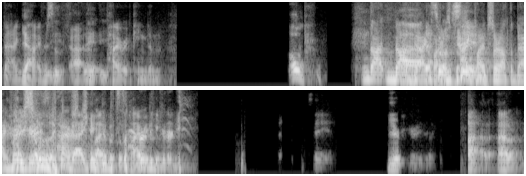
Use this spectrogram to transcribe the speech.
bagpipes of uh, the uh, pirate kingdom. Oh, Not not Uh, bagpipes. that's what I'm saying. bagpipes are not the Hurdy bagpipes. gurdy of the like the Pirate bagpipe Kingdom, of it's the pirate hurdy kingdom. gurdy. you're, I, I don't know.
